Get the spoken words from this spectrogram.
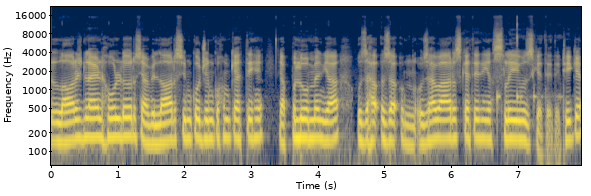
large land holders या विलार्स इनको जिनको हम कहते हैं, या प्लोमन या उजहवार्स कहते थे, या स्लेव्स कहते थे, ठीक है?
